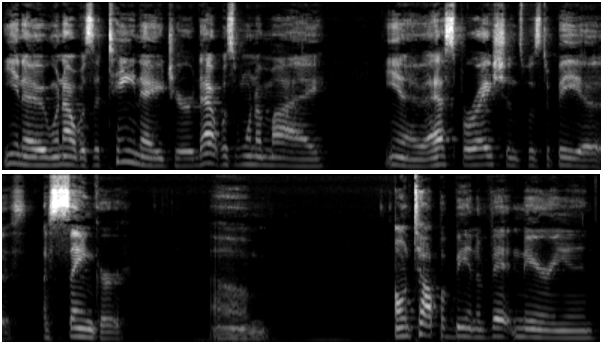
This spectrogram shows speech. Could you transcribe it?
You know, when I was a teenager, that was one of my, you know, aspirations was to be a a singer. Um, on top of being a veterinarian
